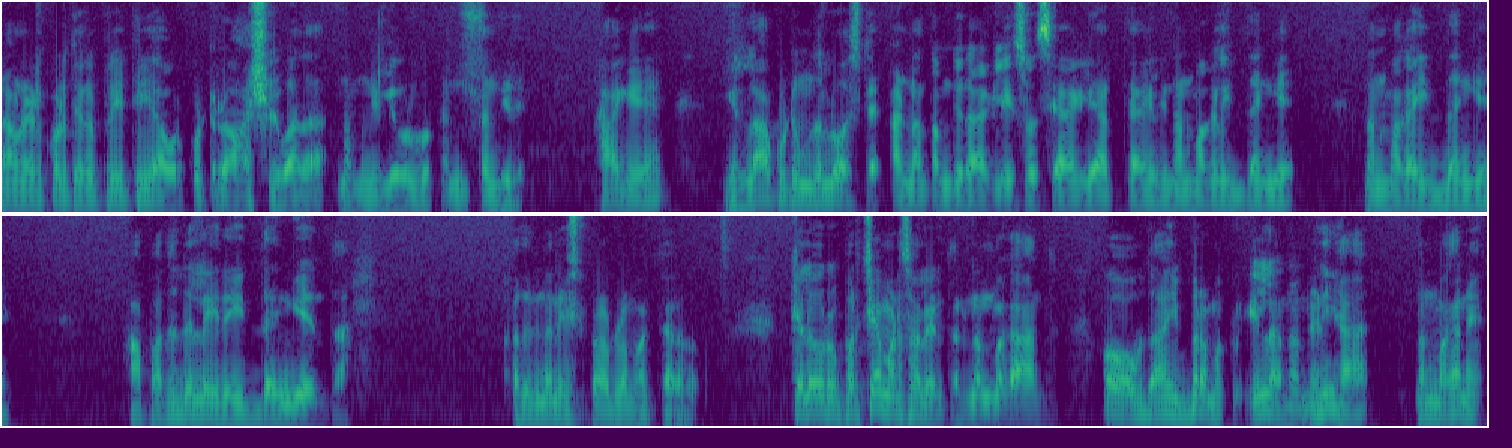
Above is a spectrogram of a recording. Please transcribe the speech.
ನಾವು ನಡ್ಕೊಳ್ತಿರೋ ಪ್ರೀತಿ ಅವ್ರು ಕೊಟ್ಟಿರೋ ಆಶೀರ್ವಾದ ನಮ್ಮ ಇಲ್ಲಿವರೆಗೂ ತಂದಿದೆ. ಹಾಗೆ ಎಲ್ಲ ಕುಟುಂಬದಲ್ಲೂ ಅಷ್ಟೇ. ಅಣ್ಣ ತಮ್ಮದಿರಾಗಲಿ, ಸೊಸೆ ಆಗಲಿ, ಅತ್ತೆ ಆಗಲಿ ನನ್ನ ಮಗಳು ಇದ್ದಂಗೆ ನನ್ನ ಮಗ ಇದ್ದಂಗೆ, ಆ ಪದದಲ್ಲೇ ಇದೆ ಇದ್ದಂಗೆ ಅಂತ. ಅದರಿಂದನೇ ಇಷ್ಟು ಪ್ರಾಬ್ಲಮ್ ಆಗ್ತಾ ಇರೋದು. ಕೆಲವರು ಪರಿಚಯ ಮಾಡಿಸೋಲ್ಲ ಇರ್ತಾರೆ ನನ್ನ ಮಗ ಅಂತ. ಓ, ಹೌದಾ? ಇಬ್ಬರ ಮಕ್ಕಳು ಇಲ್ಲ, ನಾನು ಅಳಿಯ ನನ್ನ ಮಗನೇ.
